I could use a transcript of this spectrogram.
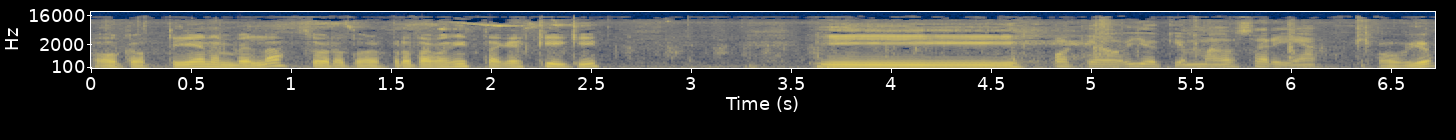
o que obtienen, ¿verdad? Sobre todo el protagonista, que es Kiki. Y Porque obvio, ¿quién malo sería? obvio.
